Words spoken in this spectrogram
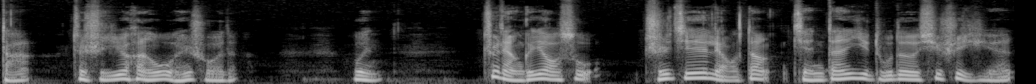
答：“这是约翰·欧文说的。”问：“这两个要素，直截了当、简单易读的叙事语言，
